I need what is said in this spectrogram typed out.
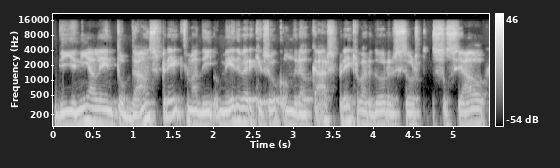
die je niet alleen top-down spreekt, maar die medewerkers ook onder elkaar spreken, waardoor er een soort sociaal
